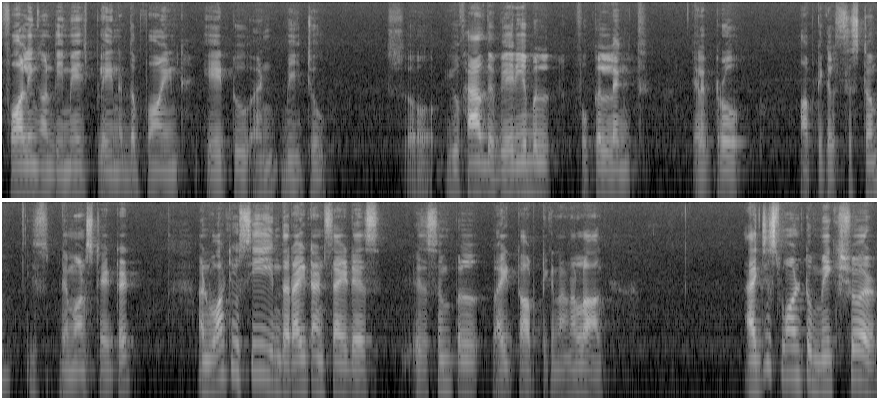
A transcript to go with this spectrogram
falling on the image plane at the point a 2 and b 2. So, you have the variable focal length electro optical system is demonstrated and what you see in the right hand side is is a simple light optical analog. I just want to make sure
